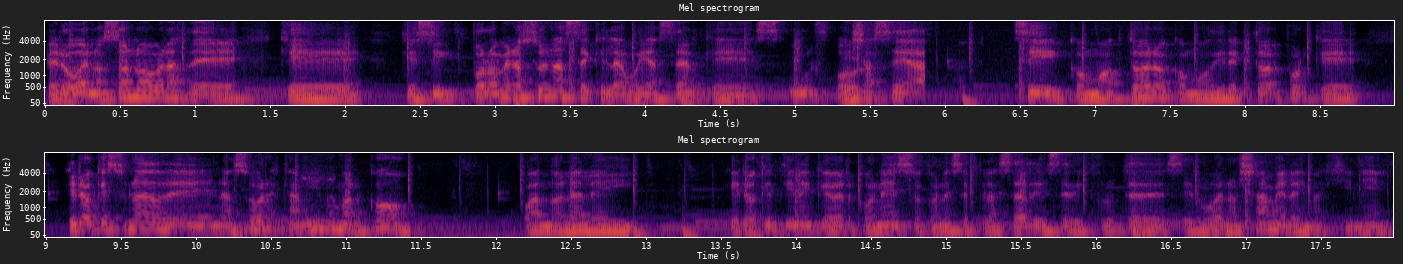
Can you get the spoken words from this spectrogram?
Pero bueno, son obras de que que sí, por lo menos una sé que la voy a hacer, que es Ulf, o ya sea, sí, como actor o como director, porque creo que es una de las obras que a mí me marcó cuando la leí. Creo que tiene que ver con eso, con ese placer y ese disfrute de decir, bueno, ya me la imaginé.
